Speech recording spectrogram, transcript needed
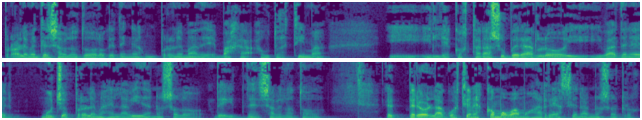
Probablemente el saberlo todo lo que tenga es un problema de baja autoestima y, le costará superarlo y, va a tener muchos problemas en la vida, no solo de, de saberlo todo. Eh, pero la cuestión es cómo vamos a reaccionar nosotros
